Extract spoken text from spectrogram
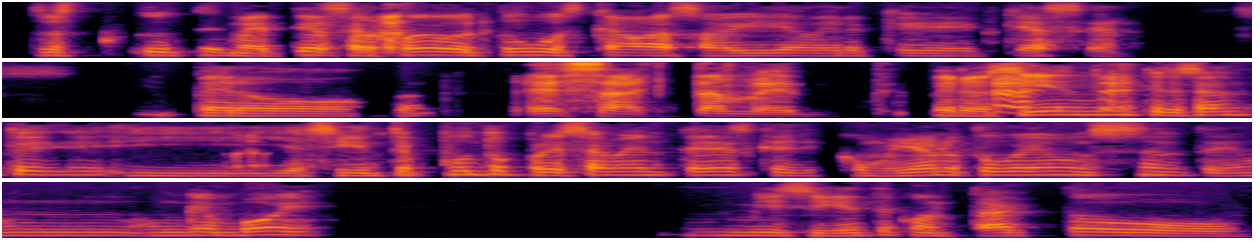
Entonces tú te metías al juego, tú buscabas ahí a ver qué, qué hacer. Pero. Exactamente. Pero sí es muy interesante. Y, y, el siguiente punto, precisamente, es que como yo no tuve un, un, un Game Boy, mi siguiente contacto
